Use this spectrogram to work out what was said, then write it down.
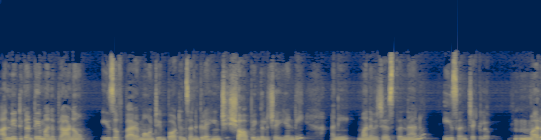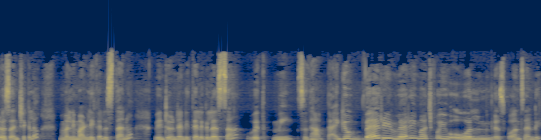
అన్నిటికంటే మన ప్రాణం ఈజ్ ఆఫ్ పారమౌంట్ ఇంపార్టెన్స్ అని గ్రహించి షాపింగ్లు చేయండి అని మనవి చేస్తున్నాను ఈ సంచికలో. మరో సంచికలో మిమ్మల్ని మళ్ళీ కలుస్తాను. వింటూ ఉండండి Telugu Lessa with me Sudha. Thank you very very much for you over response అండి.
